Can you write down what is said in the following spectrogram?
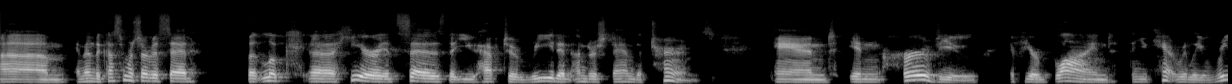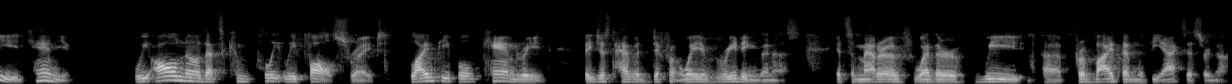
Um, and then the customer service said, but look, uh, here it says that you have to read and understand the terms. And in her view, if you're blind, then you can't really read, can you? We all know that's completely false, right? Blind people can read. They just have a different way of reading than us. It's a matter of whether we uh, provide them with the access or not.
